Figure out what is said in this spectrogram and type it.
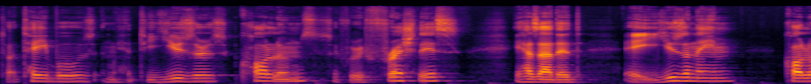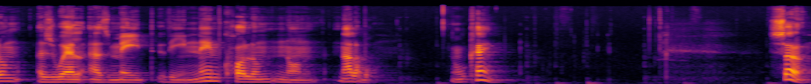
to our tables and we head to users columns. So if we refresh this, it has added a username column as well as made the name column non-nullable. Okay. So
